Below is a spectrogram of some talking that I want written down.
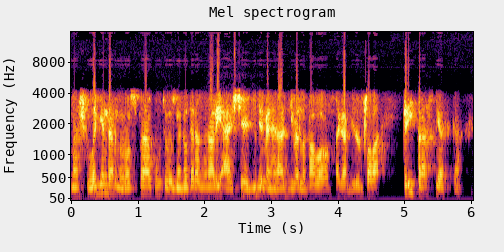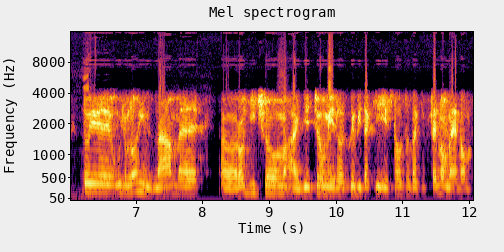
našu legendárnu rozprávku, ktorú sme doteraz hrali a ešte aj budeme hrať divadle Pavla Rosaga Vydoslava, Tri prastiatka. To je už mnohým známe, e, rodičom aj deťom je to taký, stal sa takým fenoménom.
